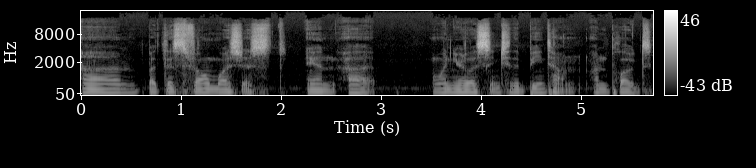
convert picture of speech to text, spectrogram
Um, but this film was just, and uh, when you're listening to the Beantown Unplugged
